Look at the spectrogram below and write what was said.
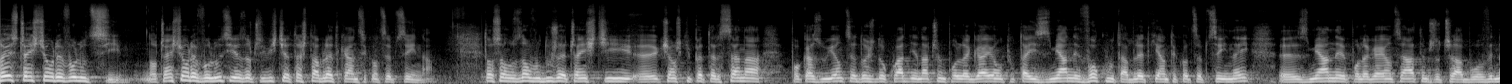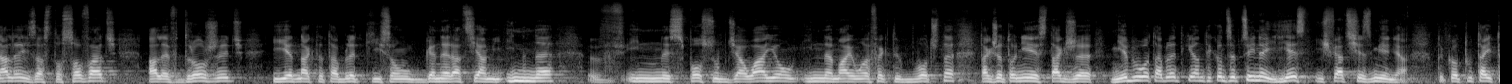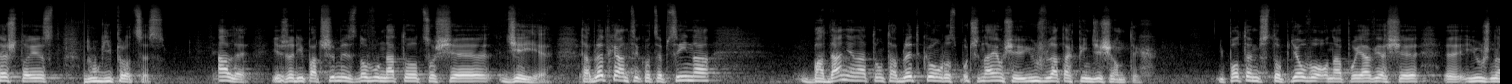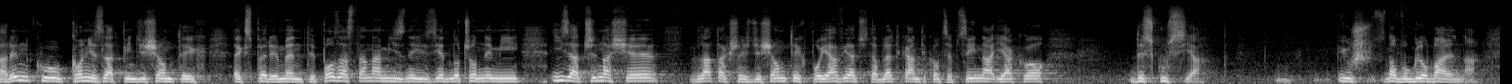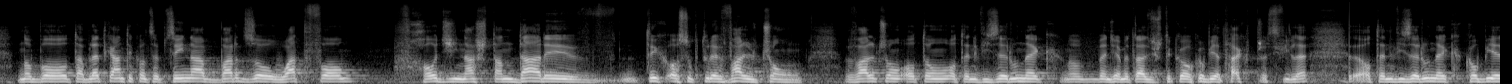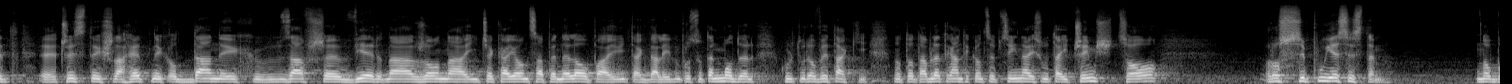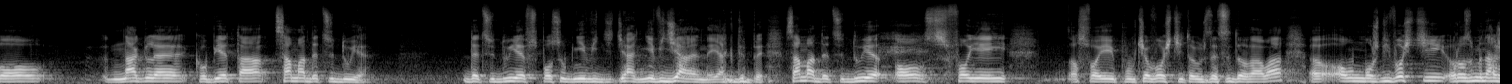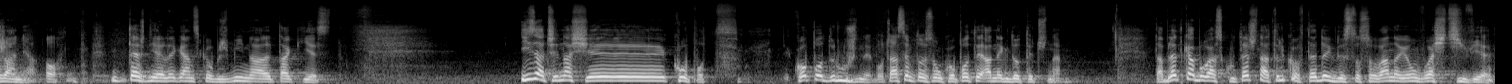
Co jest częścią rewolucji? No, częścią rewolucji jest oczywiście też tabletka antykoncepcyjna. To są znowu duże części y, książki Petersena, pokazujące dość dokładnie, na czym polegają tutaj zmiany wokół tabletki antykoncepcyjnej. Y, zmiany polegające na tym, że trzeba było wynaleźć, zastosować, ale wdrożyć i jednak te tabletki są generacjami inne, w inny sposób działają, inne mają efekty uboczne. Także to nie jest tak, że nie było tabletki antykoncepcyjnej, jest i świat się zmienia. Tylko tutaj też to jest długi proces. Ale jeżeli patrzymy znowu na to, co się dzieje, tabletka antykoncepcyjna, badania nad tą tabletką rozpoczynają się już w latach 50. I potem stopniowo ona pojawia się e, już na rynku. Koniec lat 50. eksperymenty poza Stanami Zjednoczonymi i zaczyna się w latach 60. pojawiać tabletka antykoncepcyjna jako dyskusja, już znowu globalna. No bo tabletka antykoncepcyjna bardzo łatwo wchodzi na sztandary tych osób, które walczą walczą o, tą, o ten wizerunek, no będziemy teraz już tylko o kobietach przez chwilę, o ten wizerunek kobiet e, czystych, szlachetnych, oddanych, zawsze wierna żona i czekająca Penelopa i tak dalej. No po prostu ten model kulturowy taki. No to tabletka antykoncepcyjna jest tutaj czymś, co rozsypuje system. No bo nagle kobieta sama decyduje decyduje w sposób niewidzialny, jak gdyby. Sama decyduje o swojej, o swojej płciowości, to już zdecydowała, o możliwości rozmnażania. O, też nieelegancko brzmi, no ale tak jest. I zaczyna się kłopot. Kłopot różny, bo czasem to są kłopoty anegdotyczne. Tabletka była skuteczna tylko wtedy, gdy stosowano ją właściwie.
